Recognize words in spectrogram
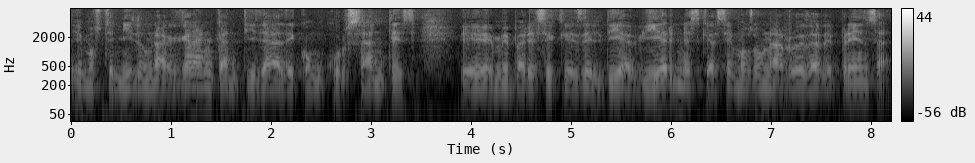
hemos tenido una gran cantidad de concursantes, eh, me parece que es el día viernes que hacemos una rueda de prensa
